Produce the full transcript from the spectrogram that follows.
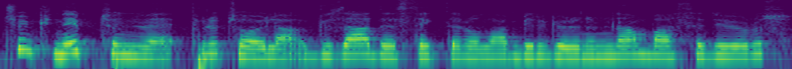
çünkü Neptün ve Plüto ile güzel destekler olan bir görünümden bahsediyoruz.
